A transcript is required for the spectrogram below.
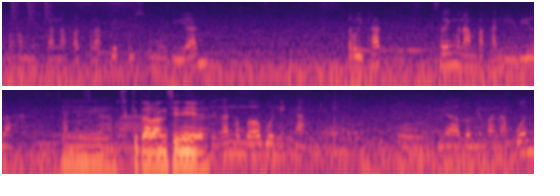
menghembuskan nafas terakhir terus kemudian terlihat sering menampakkan diri lah sampai Hmm, sekarang. sekitaran sini ya. dengan membawa bonekanya gitu. Ya bagaimanapun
